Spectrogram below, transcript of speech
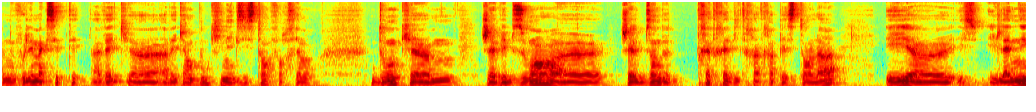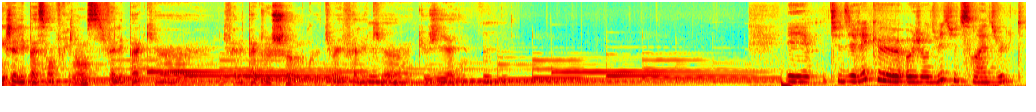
ne voulait m'accepter avec, avec un book inexistant forcément. Donc euh, j'avais besoin, euh, j'avais besoin de très très vite rattraper ce temps-là. Et, euh, l'année que j'allais passer en freelance, il fallait pas que, il fallait pas que je chôme, quoi. Tu vois, il fallait que, mhm. que j'y aille. Mhm. Et tu dirais qu'aujourd'hui, tu te sens adulte?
